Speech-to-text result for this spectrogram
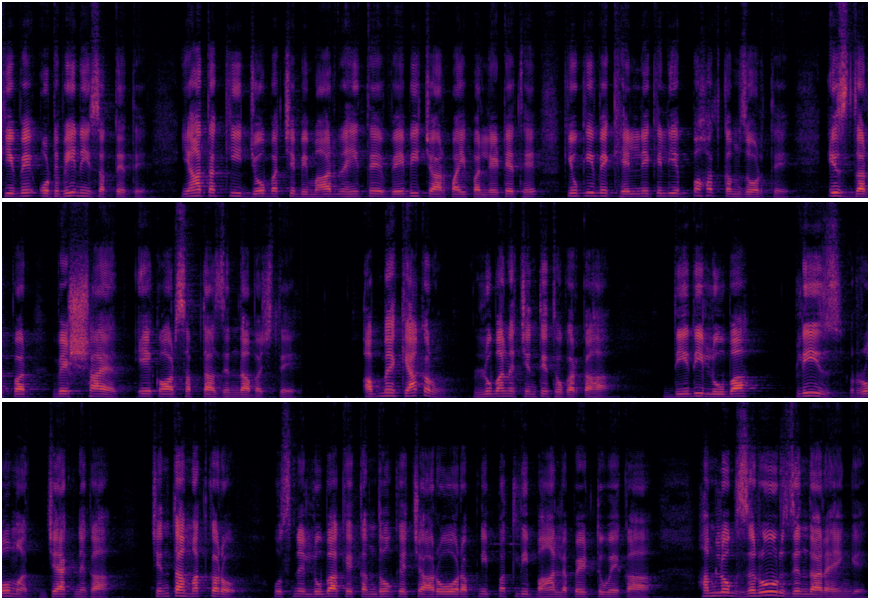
कि वे उठ भी नहीं सकते थे। यहाँ तक कि जो बच्चे बीमार नहीं थे, वे भी चारपाई पर लेटे थे, क्योंकि वे खेलने के लिए बहुत कमज़ोर थे। इस दर पर वे शायद एक और सप्ताह ज़िंदा बचते। अब मैं क्या करूँ? लूबा ने चिंतित होकर कहा, दीदी लूबा, प्लीज़ रो मत, जैक ने कहा। चिंता मत करो, उसने लूबा के कंधों के चारों ओर अपनी पतली बाह लपेटते हुए कहा। हम लोग ज़रूर ज़िंदा रहेंगे।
